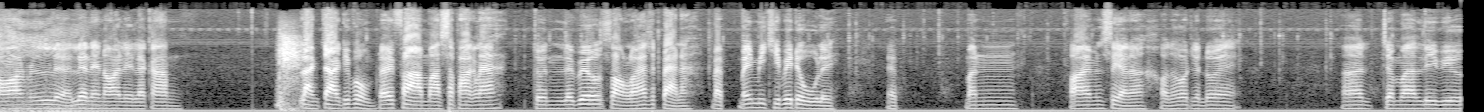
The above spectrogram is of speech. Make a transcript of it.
ตอนมันเหลือเลือดน้อยๆเลยละกัน หลังจากที่ผมได้ฟาร์มมาสักพักแล้ว จนเลเวล 258 นะ แบบไม่มีคลิปให้ดูเลย แบบมัน ไฟล์มันเสียนะ ขอโทษกันด้วยจะมารีวิว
